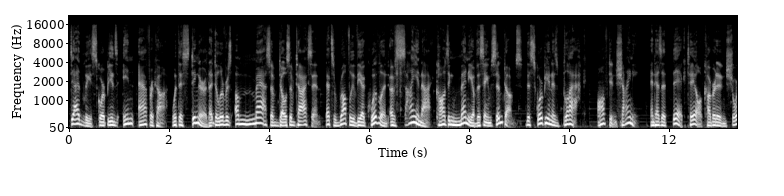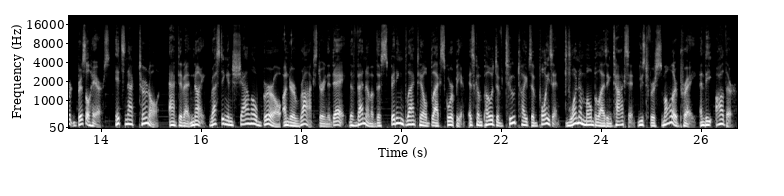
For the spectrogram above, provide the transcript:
deadly scorpions in Africa, with a stinger that delivers a massive dose of toxin that's roughly the equivalent of cyanide causing many of the same symptoms. The scorpion is black, often shiny, and has a thick tail covered in short bristle hairs. It's nocturnal active at night, resting in shallow burrow under rocks during the day. The venom of the spitting blacktail black scorpion is composed of two types of poison, one immobilizing toxin used for smaller prey and the other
